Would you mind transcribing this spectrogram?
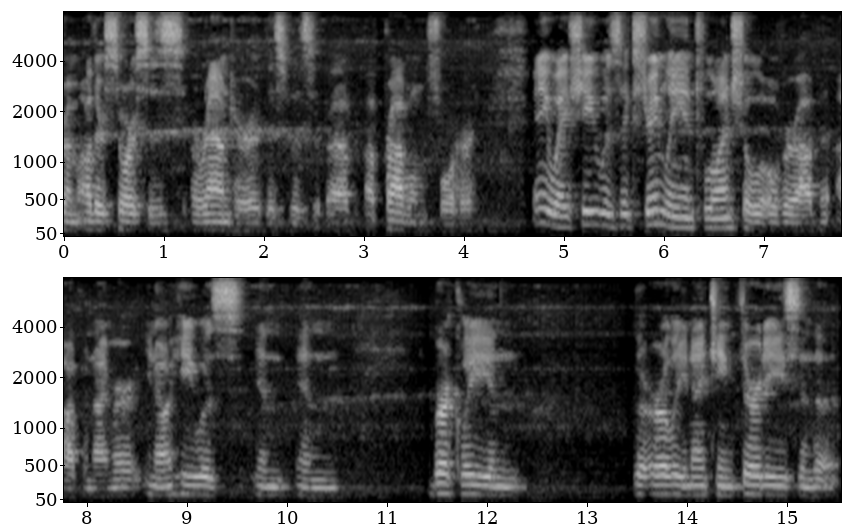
from other sources around her, this was a, a problem for her. Anyway, she was extremely influential over Oppenheimer. You know, he was in in Berkeley in the early 1930s and the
